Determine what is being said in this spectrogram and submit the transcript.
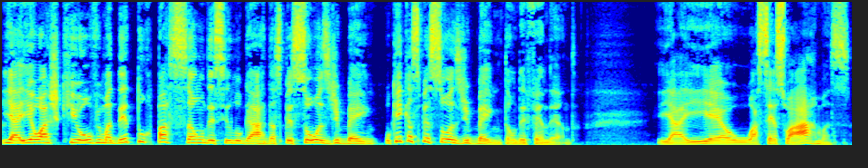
E aí eu acho que houve uma deturpação desse lugar das pessoas de bem. O que, que as pessoas de bem estão defendendo? E aí é o acesso a armas?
